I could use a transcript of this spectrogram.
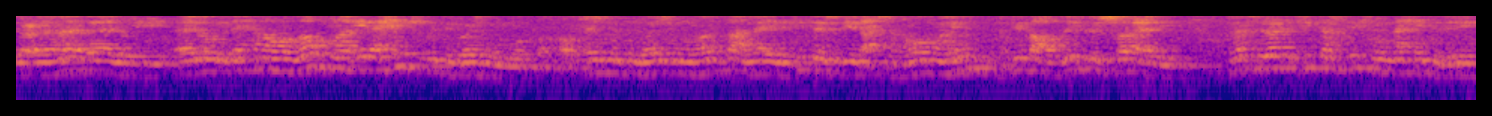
العلماء بقى قالوا إيه؟ قالوا إن إحنا نظرنا إلى حكمة الواجب المطلق. أو حكمة الواجب الموسع نلاقي إن في تشديد عشان هو مهم ففي تعظيم للشرع ليه. في نفس الوقت في تخفيف من ناحية الإيه؟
